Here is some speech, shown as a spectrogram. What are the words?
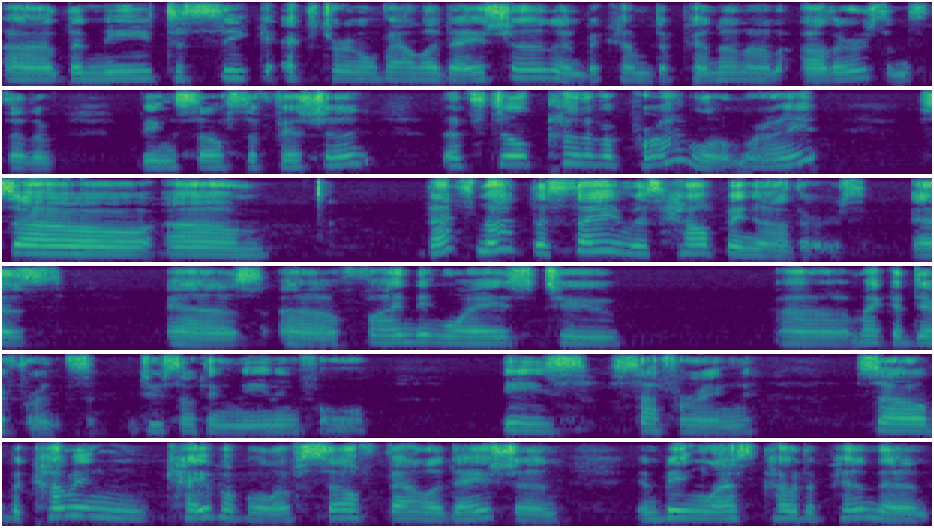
uh, the need to seek external validation and become dependent on others instead of being self sufficient, that's still kind of a problem, right? So um, that's not the same as helping others, as as uh, finding ways to uh, make a difference, do something meaningful ease suffering. So, becoming capable of self validation and being less codependent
